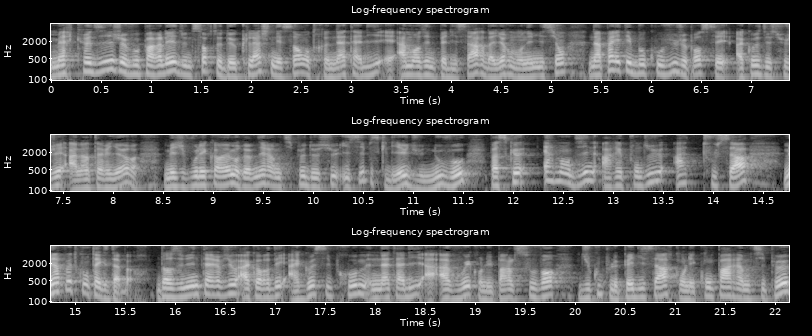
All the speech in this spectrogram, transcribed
Mercredi, je vous parlais d'une sorte de clash naissant entre Nathalie et Amandine Pellissard. D'ailleurs, mon émission n'a pas été beaucoup vue, je pense c'est à cause des sujets à l'intérieur, mais je voulais quand même revenir un petit peu dessus ici parce qu'il y a eu du nouveau, parce que Amandine a répondu à tout ça. Mais un peu de contexte d'abord. Dans une interview accordée à Gossip Room, Nathalie a avoué qu'on lui parle souvent du couple Pellissard, qu'on les compare un petit peu.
